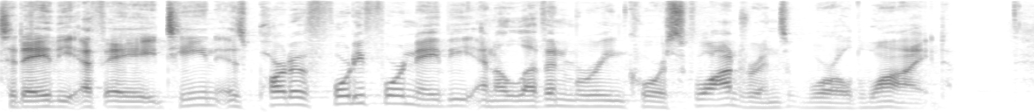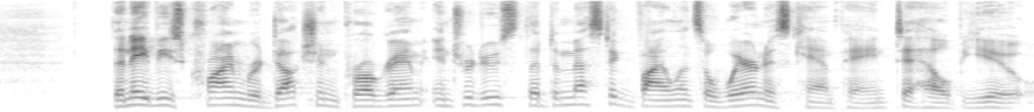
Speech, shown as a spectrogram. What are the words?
Today, the FA-18 is part of 44 Navy and 11 Marine Corps squadrons worldwide. The Navy's crime reduction program introduced the Domestic Violence Awareness Campaign to help you.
